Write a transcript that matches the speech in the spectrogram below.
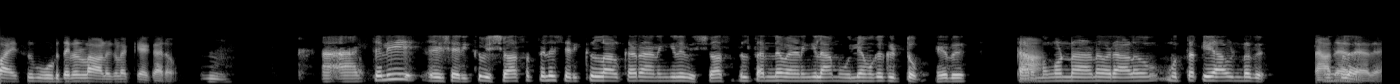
വയസ്സ് കൂടുതലുള്ള ആളുകളൊക്കെ കാരം ആക്ച്വലി ശരിക്ക് വിശ്വാസത്തിൽ ശരിക്കുള്ള ആൾക്കാരാണെങ്കിൽ വിശ്വാസത്തിൽ തന്നെ വേണമെങ്കിൽ ആ മൂല്യം നമുക്ക് കിട്ടും. ഏത്? കർമ്മം കൊണ്ടാണ് ഒരാൾ മുത്തക്കിയാവേണ്ടത് അതെ അതെ അതെ.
